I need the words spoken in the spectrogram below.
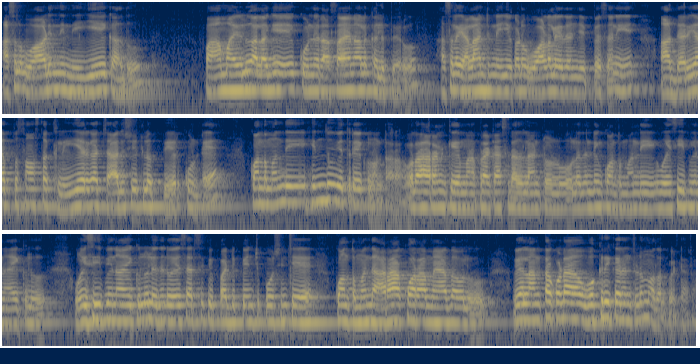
అసలు వాడింది నెయ్యే కాదు పామాయిల్ అలాగే కొన్ని రసాయనాలు కలిపారు. అసలు ఎలాంటి నెయ్యి కూడా వాడలేదని చెప్పేసి అని ఆ దర్యాప్తు సంస్థ క్లియర్గా ఛార్జ్షీట్లో పేర్కొంటే కొంతమంది హిందూ వ్యతిరేకులు ఉంటారు. ఉదాహరణకి మన ప్రకాష్ రాజు లాంటి వాళ్ళు లేదంటే ఇంకొంతమంది వైసీపీ నాయకులు వైసీపీ నాయకులు లేదంటే వైఎస్ఆర్సీపీ పార్టీ పెంచి పోషించే కొంతమంది అరాకొరా మేధావులు వీళ్ళంతా కూడా వక్రీకరించడం మొదలుపెట్టారు.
